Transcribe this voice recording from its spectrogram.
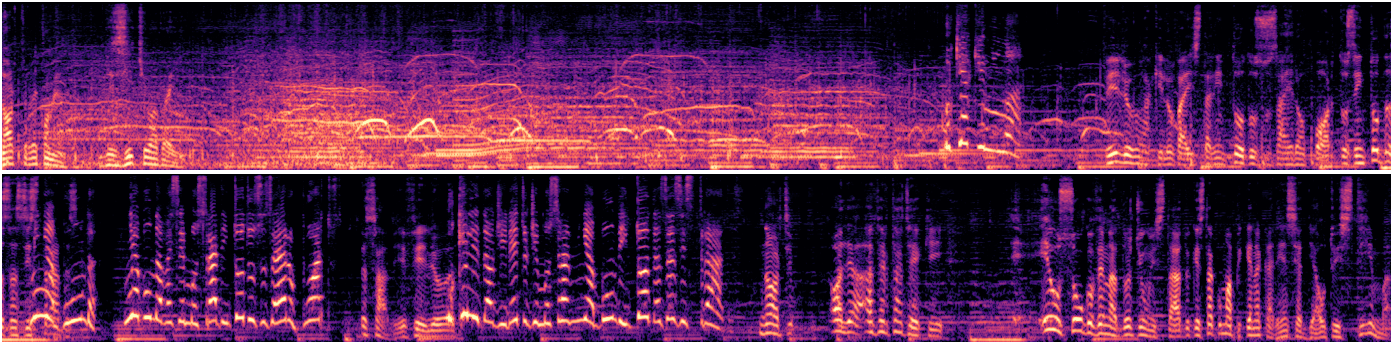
Norte recomenda. Visite o Havaí. Aquilo lá? Filho, aquilo vai estar em todos os aeroportos, em todas as Minha estradas. bunda! Minha bunda vai ser mostrada em todos os aeroportos. Sabe, filho. O que lhe dá o direito de mostrar minha bunda em todas as estradas? Norte, olha, a verdade é que eu sou governador de um estado que está com uma pequena carência de autoestima.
